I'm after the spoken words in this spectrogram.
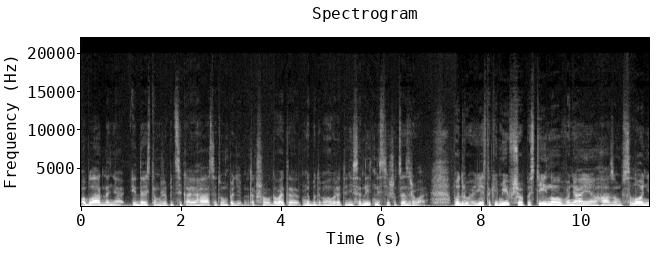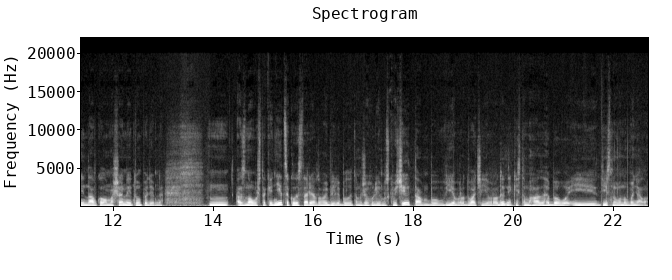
обладнання і десь там вже підсікає газ і тому подібне. Так що давайте не будемо говорити нісенітності, що це зриває. По-друге, є такий міф, що постійно воняє газом в салоні, навколо машини і тому подібне. А знову ж таки, ні, це коли старі автомобілі були там Жигулі Москвичі, там був Євро 2 чи Євро 1, якийсь там газ ГБО, і дійсно воно воняло.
